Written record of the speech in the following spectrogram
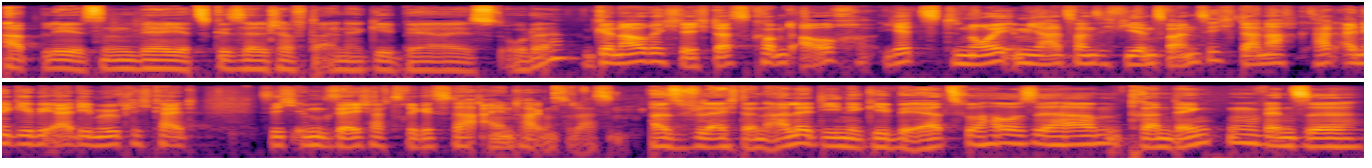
ablesen, wer jetzt Gesellschafter einer GBR ist, oder? Genau richtig. Das kommt auch jetzt neu im Jahr 2024. Danach hat eine GBR die Möglichkeit, sich im Gesellschaftsregister eintragen zu lassen. Also vielleicht an alle, die eine GBR zu Hause haben, dran denken, wenn sie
